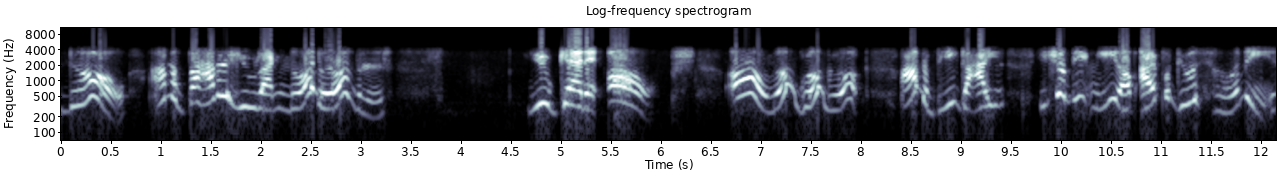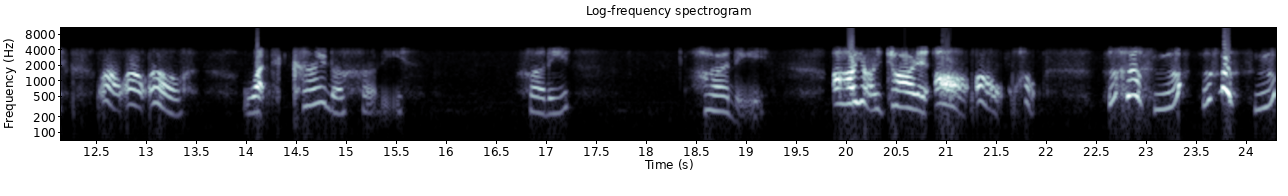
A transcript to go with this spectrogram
No, I'm gonna bother you like none others. You get it. Oh, oh, look, look, look. I'm the bee guy. You should beat me up. I produce honey. Oh, oh, oh. What kind of honey? Honey. Honey. Oh, you're retarded. Oh, oh, oh.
